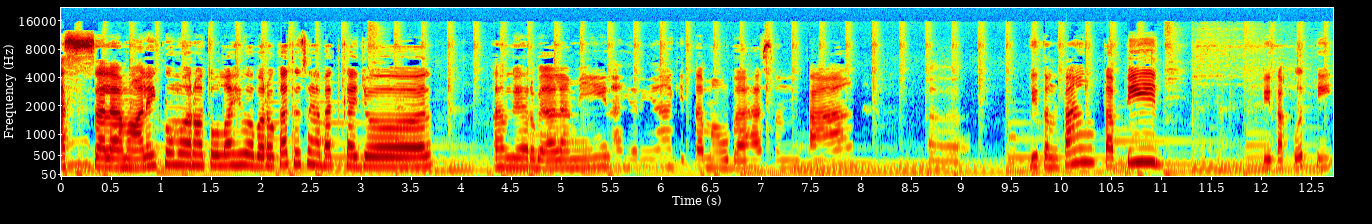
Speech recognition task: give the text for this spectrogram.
Assalamualaikum warahmatullahi wabarakatuh sahabat kajol. Alhamdulillahirrahmanirrahim Akhirnya kita mau bahas tentang uh, Ditentang tapi ditakuti.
